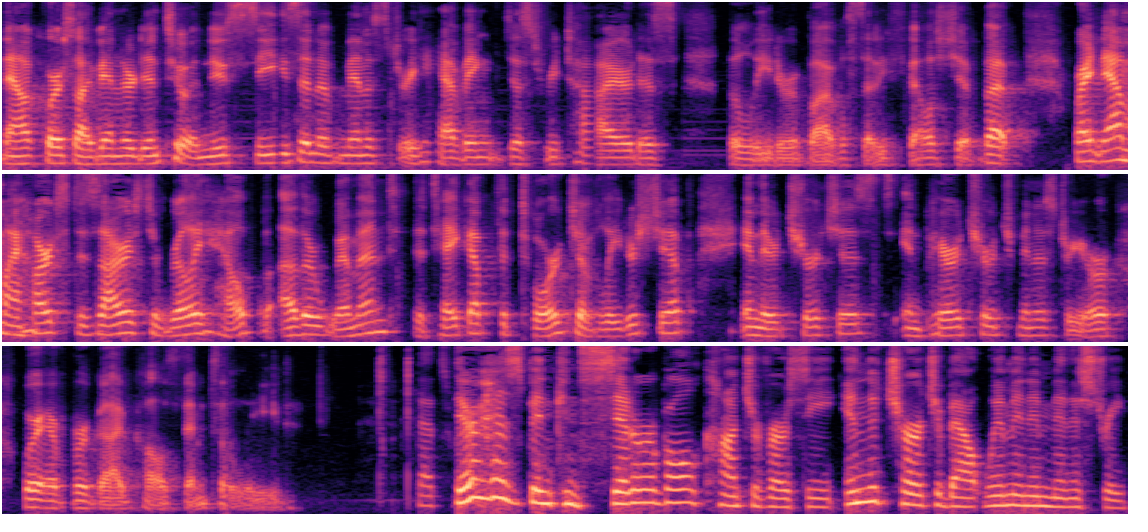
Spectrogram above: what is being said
now, of course, I've entered into a new season of ministry, having just retired as the leader of Bible Study Fellowship. But right now, my heart's desire is to really help other women to take up the torch of leadership in their churches, in parachurch ministry, or wherever God calls them to lead. That's there has been considerable controversy in the church about women in ministry.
